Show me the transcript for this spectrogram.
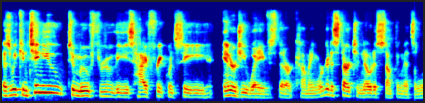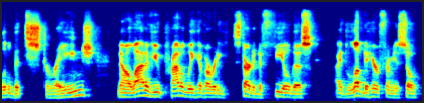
As we continue to move through these high frequency energy waves that are coming, we're going to start to notice something that's a little bit strange. Now, a lot of you probably have already started to feel this. I'd love to hear from you. So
